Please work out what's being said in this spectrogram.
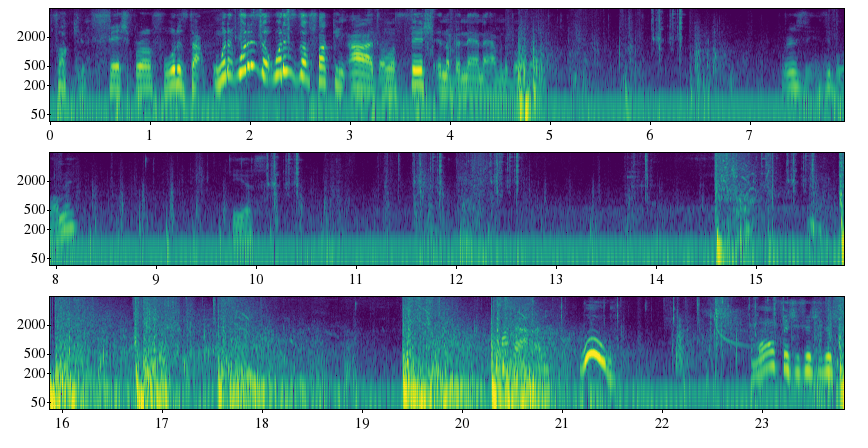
fucking fish, bro. What is that? What what is the what is the fucking odds of a fish and a banana having to build up? Where is he? Is he below me? God. Woo! Come on, fishy, fishy, fishy.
